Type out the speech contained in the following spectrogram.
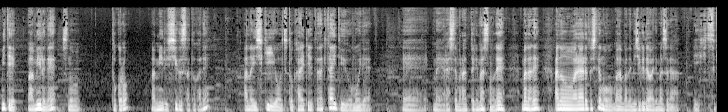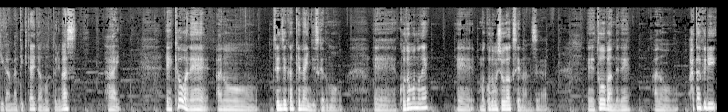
見て、まあ、見るねそのところ、まあ、見る仕草とかねあの意識をちょっと変えていただきたいという思いで、えー、ま、やらせてもらっておりますのでまだねあの我々としてもまだまだ未熟ではありますが、えー、引き続き頑張っていきたいと思っております。はい。えー、今日はねあの全然関係ないんですけども、えー、子供のねえー、まあ、子供小学生なんですが、えー、当番でねあの旗振り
